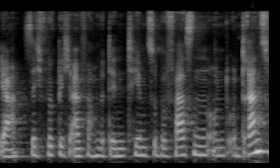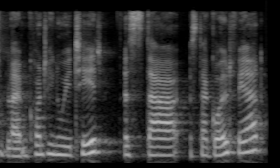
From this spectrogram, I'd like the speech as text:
ja, sich wirklich einfach mit den Themen zu befassen und, und dran zu bleiben. Kontinuität ist da, ist da Gold wert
